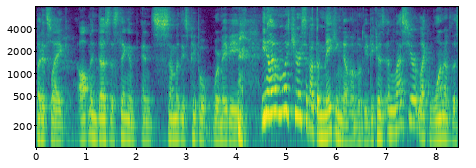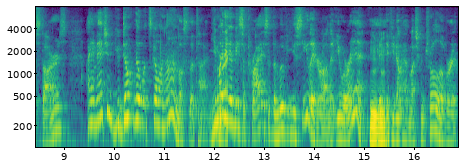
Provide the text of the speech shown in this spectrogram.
but it's like Altman does this thing, and, and some of these people were maybe, you know, I'm always curious about the making of a movie because unless you're like one of the stars. I imagine you don't know what's going on most of the time. You might Right. even be surprised at the movie you see later on that you were in Mm-hmm. if- if you don't have much control over it.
